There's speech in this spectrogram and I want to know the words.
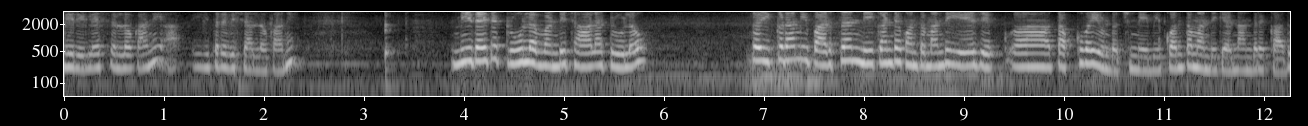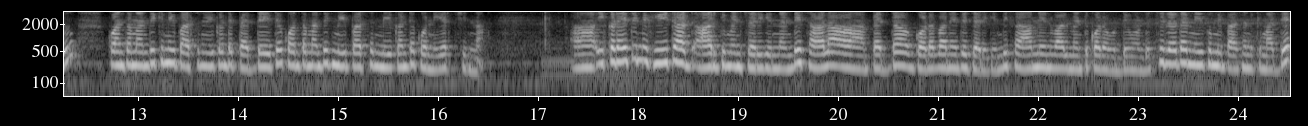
మీ రిలేషన్లో కానీ ఇతర విషయాల్లో కానీ. మీదైతే ట్రూ లవ్ అండి చాలా ట్రూ లవ్ సో ఇక్కడ మీ పర్సన్ మీకంటే కొంతమంది ఏజ్ ఎక్కువ తక్కువై ఉండొచ్చు మేబీ. కొంతమందికి అండి అందరికి కాదు. కొంతమందికి మీ పర్సన్ మీకంటే పెద్ద అయితే కొంతమందికి మీ పర్సన్ మీకంటే కొన్ని ఇయర్ చిన్న. ఇక్కడైతే మీకు హీట్ ఆర్గ్యుమెంట్ జరిగిందండి. చాలా పెద్ద గొడవ అనేది జరిగింది. ఫ్యామిలీ ఇన్వాల్వ్మెంట్ కూడా ఉండి ఉండొచ్చు. లేదా మీకు మీ పర్సన్కి మధ్య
